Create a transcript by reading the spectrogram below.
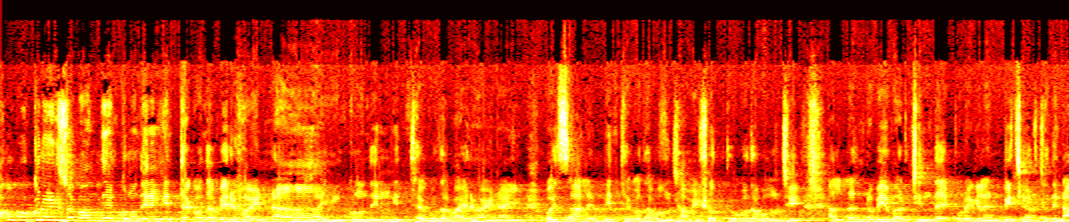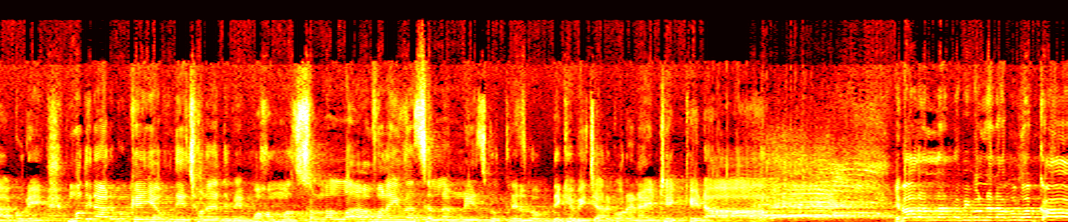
আবু বকরের জবান দিয়ে কোনোদিন মিথ্যা কথা বের হয় নাই, কোনোদিন মিথ্যা কথা বাইর হয় নাই। ওই জালে মিথ্যা কথা বলছে, আমি সত্য কথা বলছি। আল্লাহ নবী এবার চিন্তায় পড়ে গেলেন, বিচার যদি না করি, মদিনার বুকে ইয়াহুদি ছড়াই দেবে। মোহাম্মদ সাল্লাল্লাহু আলাইহি ওয়াসাল্লাম নিজ গোত্রের লোক দেখে বিচার করে নাই, ঠিক কিনা? এবার আল্লাহ নবী বললেন, আবু বকর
